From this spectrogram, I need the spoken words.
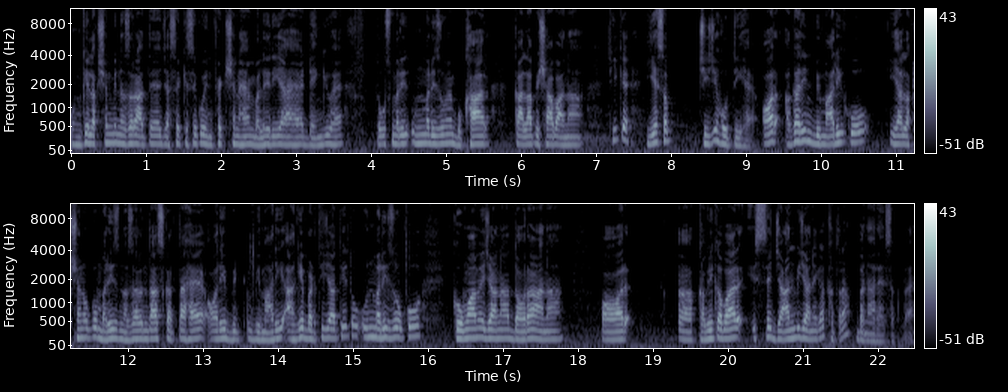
उनके लक्षण भी नज़र आते हैं। जैसे किसी को इन्फेक्शन है मलेरिया है डेंगू है तो उस मरीज़ उन मरीज़ों में बुखार, काला पेशाब आना, ठीक है, ये सब चीज़ें होती है। और अगर इन बीमारी को या लक्षणों को मरीज़ नज़रअंदाज करता है और ये बीमारी आगे बढ़ती जाती है तो उन मरीज़ों को कोमा में जाना, दौरा आना और कभी कभार इससे जान भी जाने का खतरा बना रह सकता है।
